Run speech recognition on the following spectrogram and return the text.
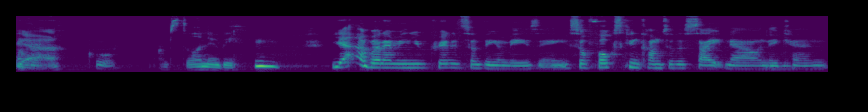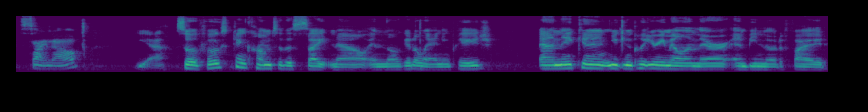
Okay, okay. yeah. Cool. I'm still a newbie. Yeah, but I mean, you've created something amazing. So folks can come to the site now and they Mm-hmm. can sign up. Yeah. So folks can come to the site now and they'll get a landing page and they can you can put your email in there and be notified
